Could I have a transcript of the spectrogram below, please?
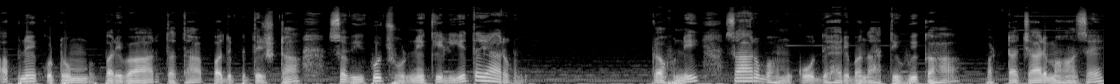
अपने कुटुंब, परिवार तथा पद प्रतिष्ठा सभी को छोड़ने के लिए तैयार हूँ। प्रभु ने सार्वभौम को धैर्य बंधाते हुए कहा, भट्टाचार्य महाशय,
